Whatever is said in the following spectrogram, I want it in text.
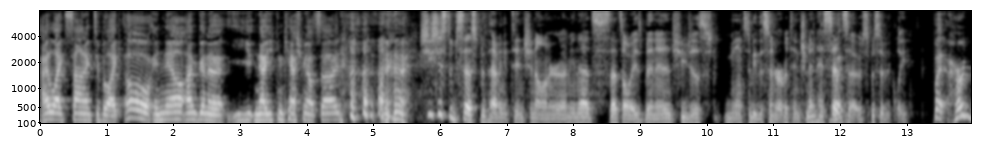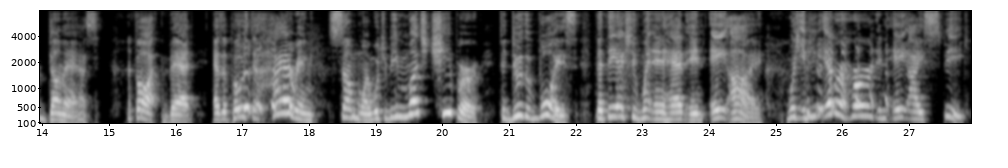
I like Sonic," to be like, "Oh, and now I'm gonna you, now you can cash me outside." She's just obsessed with having attention on her. I mean, that's that's always been it. She just wants to be the center of attention and has said But- so specifically. but her dumbass thought that as opposed to hiring someone, which would be much cheaper to do the voice, that they actually went and had an AI. Which, if you ever heard an AI speak,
